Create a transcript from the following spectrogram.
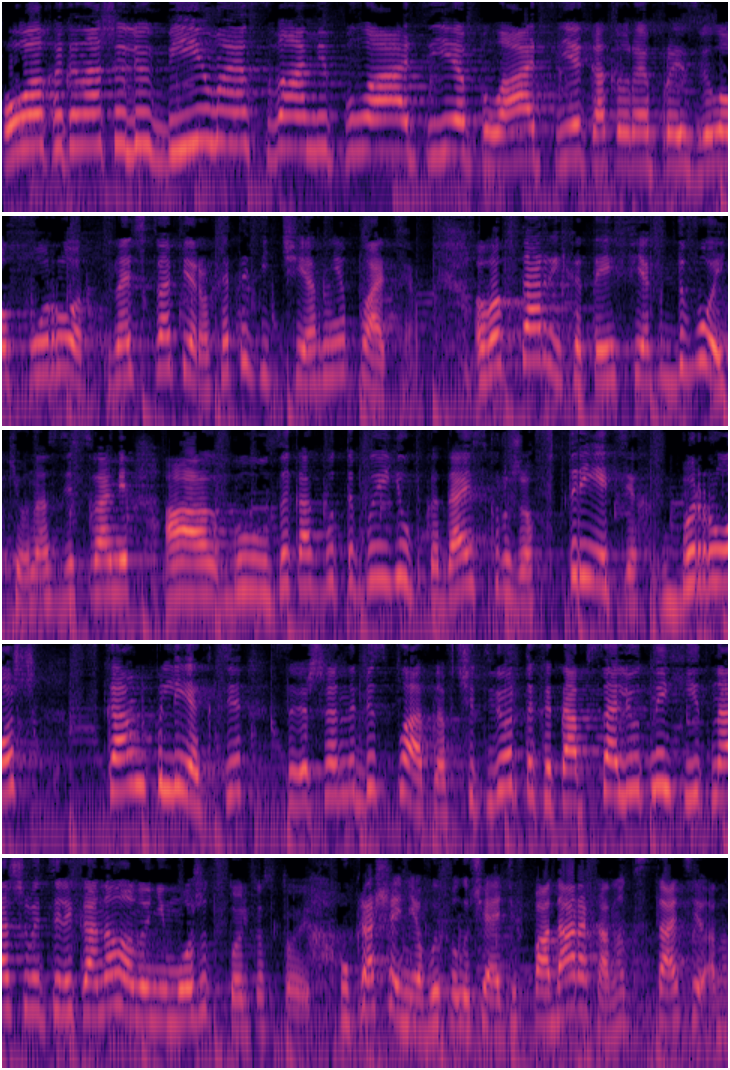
Ох, это наше любимое с вами платье, платье, которое произвело фурор. Значит, во-первых, это вечернее платье. Во-вторых, это эффект двойки. У нас здесь с вами а, блуза, как будто бы юбка, да, из кружев. В-третьих, брошь комплекте совершенно бесплатно. В-четвертых, это абсолютный хит нашего телеканала, оно не может столько стоить. Украшение вы получаете в подарок, оно, кстати, оно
